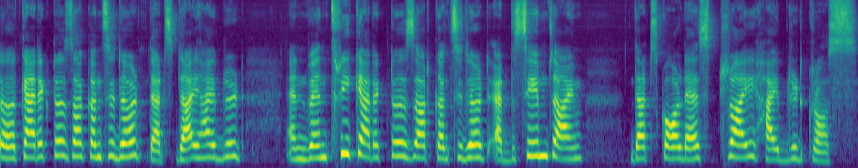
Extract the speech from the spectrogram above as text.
uh, characters are considered that's dihybrid and when three characters are considered at the same time that's called as trihybrid cross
